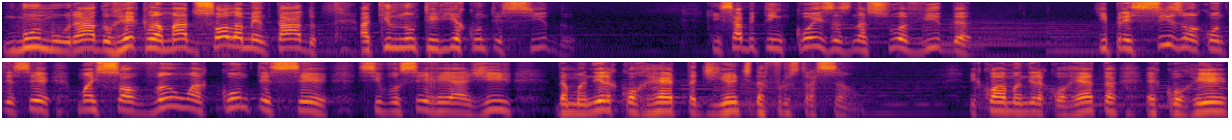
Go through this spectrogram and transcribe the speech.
murmurado, reclamado, só lamentado, aquilo não teria acontecido. Quem sabe tem coisas na sua vida que precisam acontecer, mas só vão acontecer se você reagir da maneira correta diante da frustração. E qual a maneira correta? É correr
